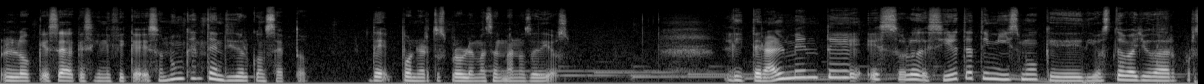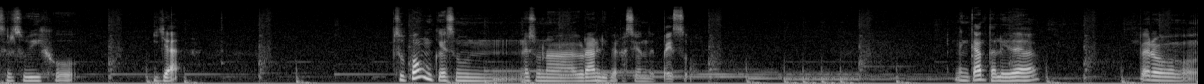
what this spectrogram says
lo que sea que signifique eso, nunca he entendido el concepto de poner tus problemas en manos de Dios. Literalmente es solo decirte a ti mismo que Dios te va a ayudar por ser su hijo y ya. Supongo que es, un, es una gran liberación de peso. Me encanta la idea, pero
